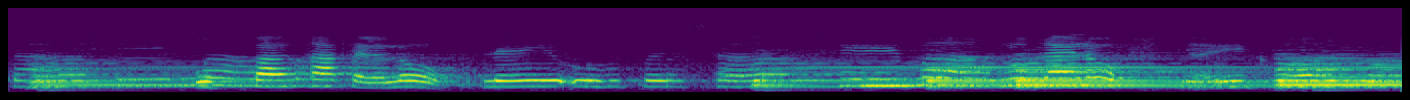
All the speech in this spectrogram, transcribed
สรรคที่อุปมากสรรคแต่ละลูกในอุปสรรคที่มากลูกได้ลูกในความ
